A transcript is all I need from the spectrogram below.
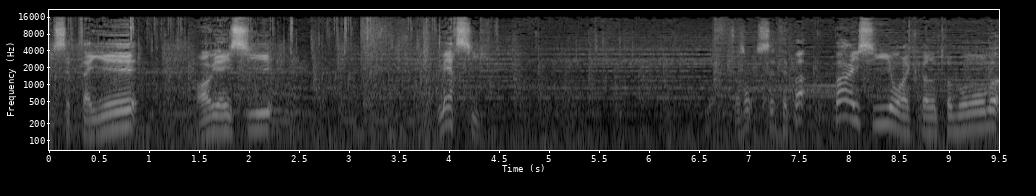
Qui s'est taillé. Reviens ici. Merci. De toute façon, c'était pas par ici. On récupère notre bombe.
